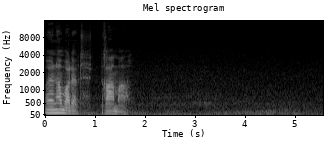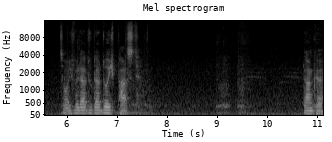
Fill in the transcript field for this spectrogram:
Und dann haben wir das Drama. So, ich will, dass du da durchpasst. Danke.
